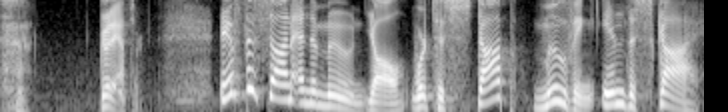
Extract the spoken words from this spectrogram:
Good answer. If the sun and the moon, y'all, were to stop moving in the sky,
